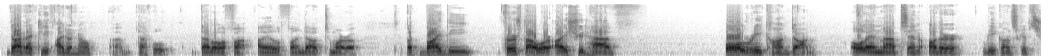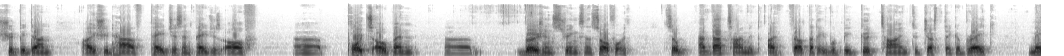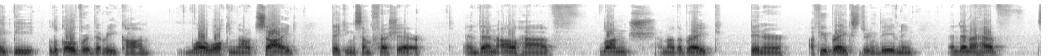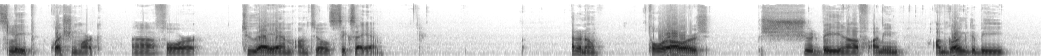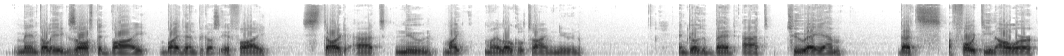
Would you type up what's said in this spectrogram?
directly. I don't know. Um, that will that'll fi I'll find out tomorrow. But by the first hour, I should have all recon done. All nmaps and other recon scripts should be done. I should have pages and pages of uh, ports open, uh, version strings, and so forth. So at that time, it, I felt that it would be good time to just take a break, maybe look over the recon while walking outside, taking some fresh air, and then I'll have lunch, another break, dinner, a few breaks during the evening, and then I have sleep question mark uh, for 2 a.m. until 6 a.m. I don't know, four hours should be enough. I mean, I'm going to be mentally exhausted by by then because if I start at noon, my my local time noon, and go to bed at 2 a.m., that's a 14 hour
